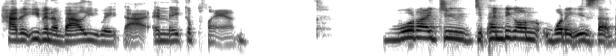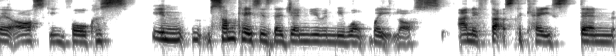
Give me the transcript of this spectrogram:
how to even evaluate that and make a plan. What i do depending on what it is that they're asking for because in some cases they genuinely want weight loss. And if that's the case then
